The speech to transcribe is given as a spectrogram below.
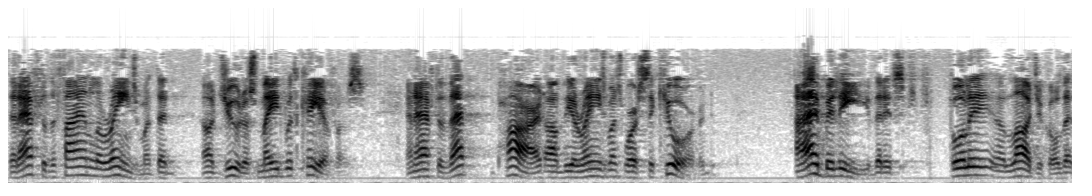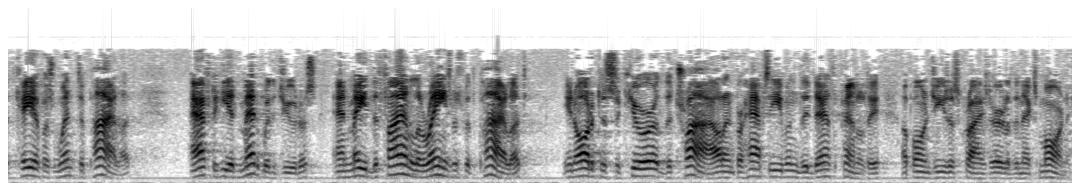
that after the final arrangement that uh, Judas made with Caiaphas, and after that part of the arrangements were secured, I believe that it's fully uh, logical that Caiaphas went to Pilate after he had met with Judas and made the final arrangements with Pilate in order to secure the trial and perhaps even the death penalty upon Jesus Christ early the next morning.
